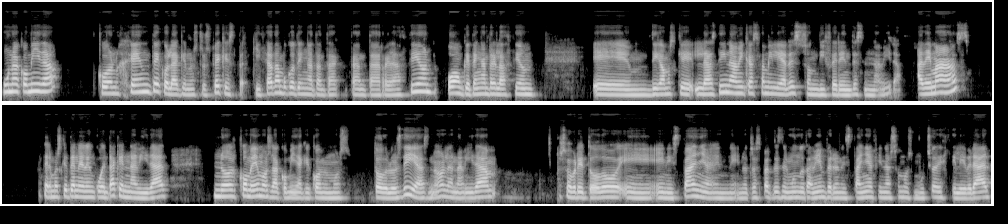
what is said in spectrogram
una comida con gente con la que nuestros peques quizá tampoco tenga tanta, tanta relación o aunque tengan relación, em, digamos que las dinámicas familiares son diferentes en Navidad. Además, tenemos que tener en cuenta que en Navidad no comemos la comida que comemos todos los días, ¿no? La Navidad sobre todo eh, en España, en, otras partes del mundo también, pero en España al final somos mucho de celebrar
